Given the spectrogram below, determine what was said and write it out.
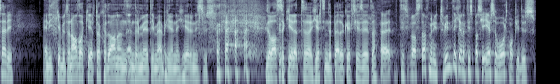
Hij? En ik heb het een aantal keer toch gedaan en, en daarmee heeft hij mij beginnen negeren is. Dus de laatste keer dat uh, Geert in de paddock heeft gezeten. Uh, het is wel staf minuut 20 en het is pas je eerste woordmopje, dus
